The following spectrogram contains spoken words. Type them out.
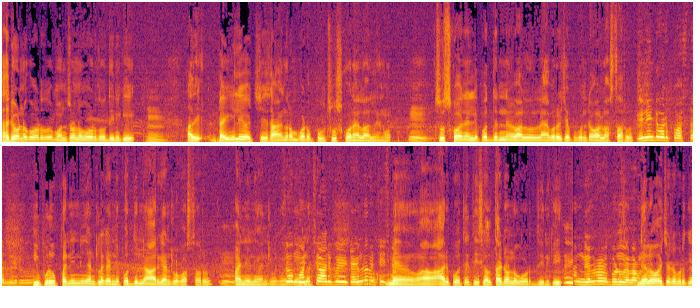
తడి ఉండకూడదు మంచు ఉండకూడదు దీనికి. అది డైలీ వచ్చి సాయంత్రం పూట పువ్వు చూసుకొని వెళ్ళాలి నేను. చూసుకొని వెళ్ళి పొద్దున్నే వాళ్ళు లేబర్ చెప్పుకుంటే వాళ్ళు వస్తారు. ఎన్నింటి వరకు వస్తారు మీరు? ఇప్పుడు పన్నెండు గంటలకండి. పొద్దున్నే ఆరు గంటలకు వస్తారు. పన్నెండు గంటలకు మేము ఆరిపోతే తీసుకెళ్ళి తడి ఉండకూడదు దీనికి. నిల్వ వచ్చేటప్పటికి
